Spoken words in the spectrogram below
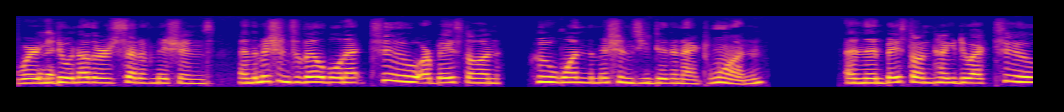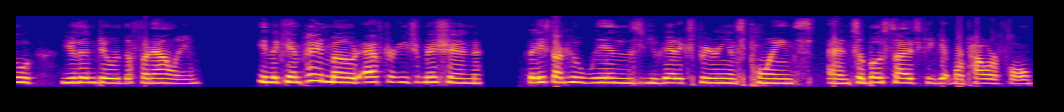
where you do another set of missions. And the missions available in Act Two are based on who won the missions you did in Act One, and then based on how you do Act Two, you then do the finale. In the campaign mode, after each mission, based on who wins, you get experience points, and so both sides can get more powerful.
